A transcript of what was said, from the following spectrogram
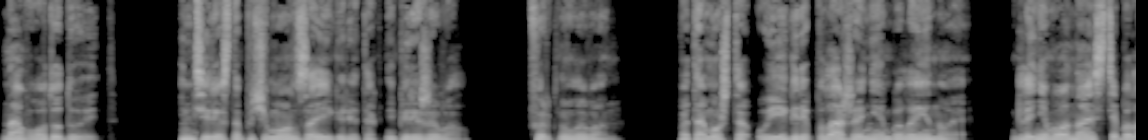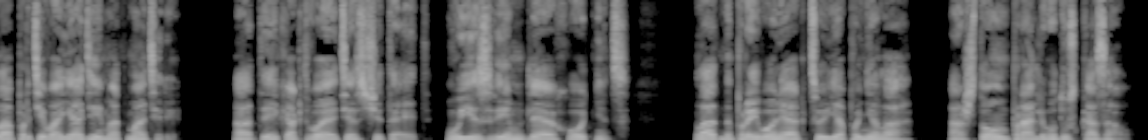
на воду дует». «Интересно, почему он за Игоря так не переживал?» — фыркнул Иван. «Потому что у Игоря положение было иное. Для него Настя была противоядием от матери. А ты, как твой отец считает, уязвим для охотниц. Ладно, про его реакцию я поняла. А что он про Люду сказал?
